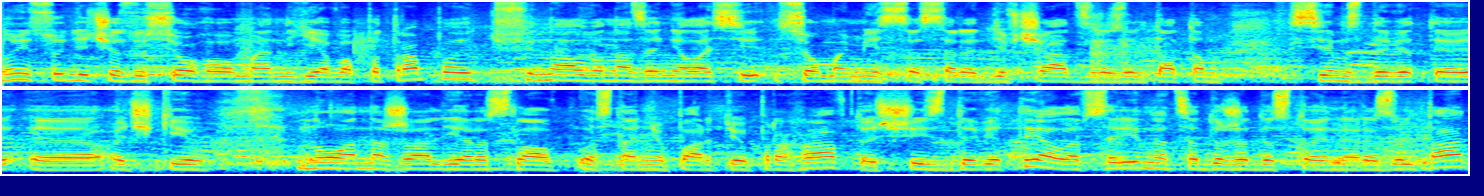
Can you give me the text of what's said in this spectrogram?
Ну і судячи з усього, мен Єва потрапить в фінал. Вона зайняла сьоме місце серед дівчат з результатом 7 з 9 е, очків. Ну а на жаль, Ярослав останню партію програв, то 6 з 9, але все рівно це дуже достойний результат.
